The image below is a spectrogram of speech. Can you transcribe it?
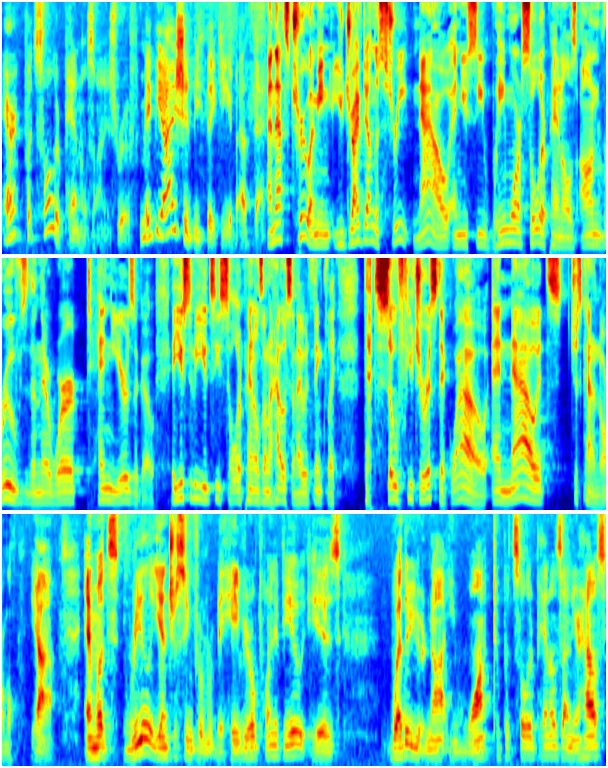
Eric put solar panels on his roof. Maybe I should be thinking about that. And that's true. I mean, you drive down the street now and you see way more solar panels on roofs than there were 10 years ago. It used to be you'd see solar panels on a house and I would think like that's so futuristic. Wow. And now it's just kind of normal. Yeah. And what's really interesting from a behavioral point of view is whether or not you want to put solar panels on your house,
